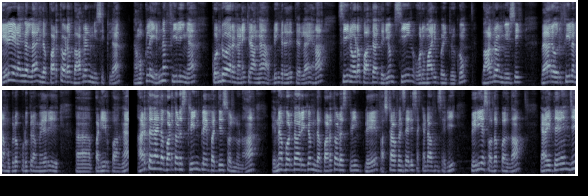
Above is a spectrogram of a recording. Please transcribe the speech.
நிறைய இடங்களில் இந்த படத்தோட பேக்ரவுண்ட் மியூசிக்கில் நமக்குள்ளே என்ன ஃபீலிங்கை கொண்டு வர நினைக்கிறாங்க அப்படிங்கிறதே தெரியல. ஏன்னா சீனோட பார்த்தா தெரியும். சீன் ஒரு மாதிரி போயிட்டு இருக்கும். பேக்ரவுண்ட் மியூசிக் வேற ஒரு ஃபீலை நமக்குள்ள கொடுக்குற மாதிரி பண்ணியிருப்பாங்க. அடுத்ததான் இந்த படத்தோட ஸ்க்ரீன் ப்ளே பற்றி சொல்லணும்னா என்னை பொறுத்த வரைக்கும் இந்த படத்தோட ஸ்க்ரீன் ப்ளே ஃபர்ஸ்ட் ஹாஃபும் சரி செகண்ட் ஹாஃபும் சரி பெரிய சொதப்பல் தான். எனக்கு தெரிஞ்சு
